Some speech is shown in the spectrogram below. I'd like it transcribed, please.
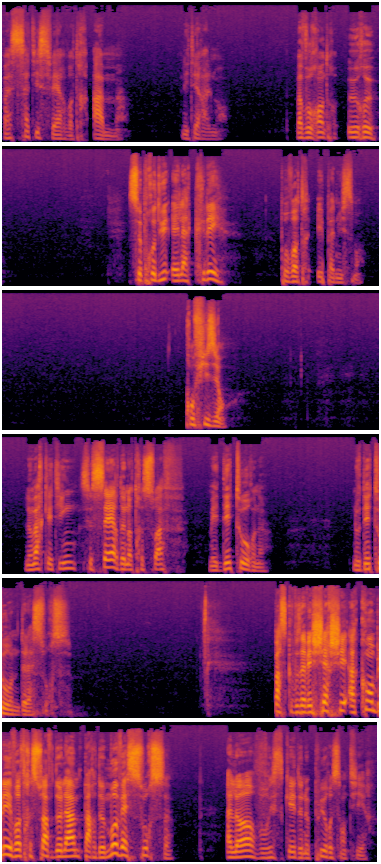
va satisfaire votre âme, littéralement va vous rendre heureux. Ce produit est la clé pour votre épanouissement. Confusion. Le marketing se sert de notre soif, mais détourne, nous détourne de la source. Parce que vous avez cherché à combler votre soif de l'âme par de mauvaises sources, alors vous risquez de ne plus ressentir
